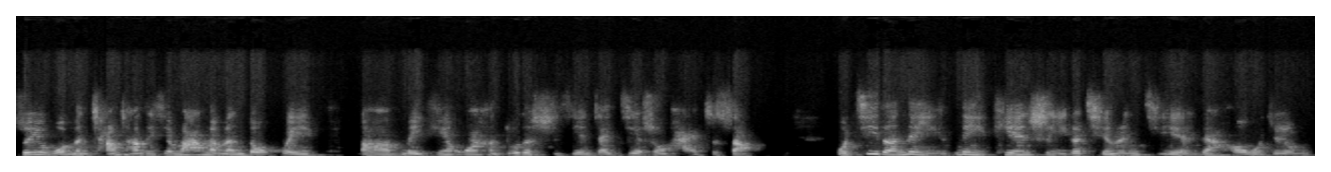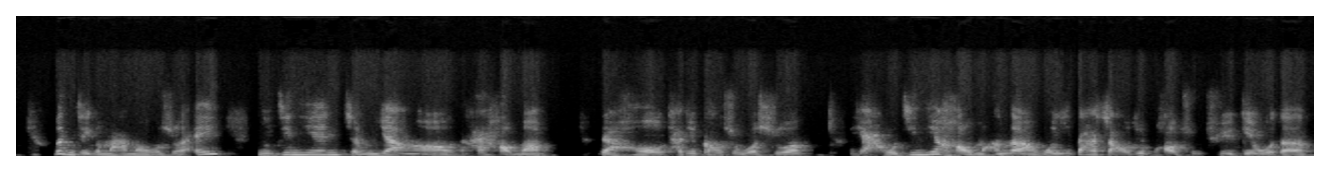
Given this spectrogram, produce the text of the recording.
所以我们常常这些妈妈们都会啊每天花很多的时间在接送孩子上。我记得那一那一天是一个情人节，然后我就问这个妈妈，我说：“哎，你今天怎么样啊？还好吗？”然后她就告诉我说：“哎呀，我今天好忙啊！我一大早就跑出去给我的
